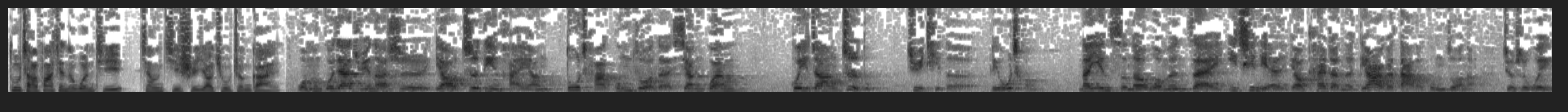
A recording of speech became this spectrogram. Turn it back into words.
督查发现的问题将及时要求整改。我们国家局呢是要制定海洋督查工作的相关规章制度、具体的流程。那因此呢，我们在一七年要开展的第二个大的工作呢，就是为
